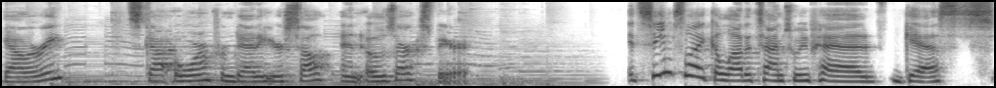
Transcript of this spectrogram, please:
Gallery, Scott Orm from Daddy Yourself, and Ozark Spirit. It seems like a lot of times we've had guests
